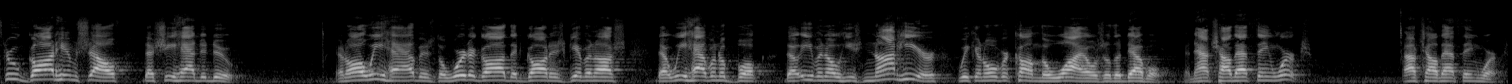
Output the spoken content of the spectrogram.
through God Himself that she had to do. And all we have is the Word of God that God has given us, that we have in a book, that even though He's not here, we can overcome the wiles of the devil. And that's how that thing works. That's how that thing works.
